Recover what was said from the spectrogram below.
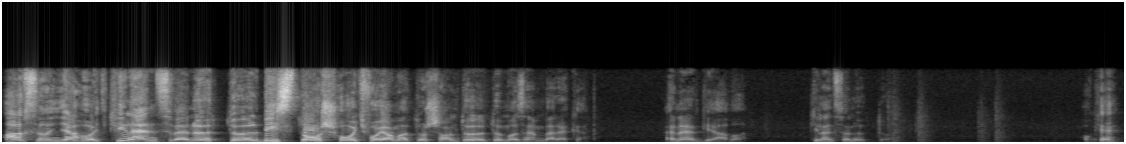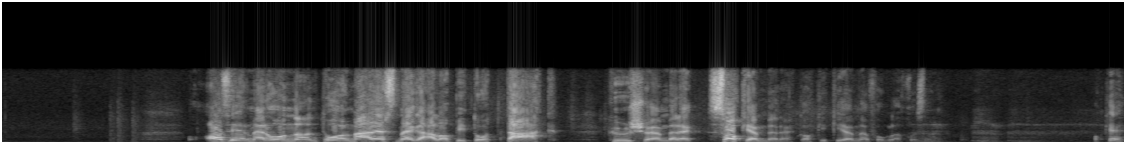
azt mondja hogy 95-től biztos hogy folyamatosan töltöm az embereket energiával 95-től oké? Okay? azért mert onnantól már ezt megállapították külső emberek, szakemberek akik ilyennel foglalkoznak oké? Okay?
